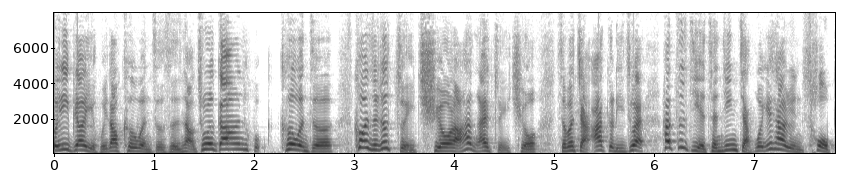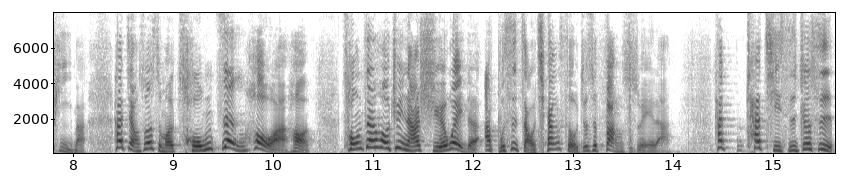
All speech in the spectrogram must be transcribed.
回力标也回到柯文哲身上。除了刚刚柯文哲，柯文哲就嘴秋了，他很爱嘴秋，什么讲阿格里之外，他自己也曾经讲过，因为他有点臭屁嘛。他讲说什么从政后啊，哈，从政后去拿学位的啊，不是找枪手就是放水啦。他他其实就是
